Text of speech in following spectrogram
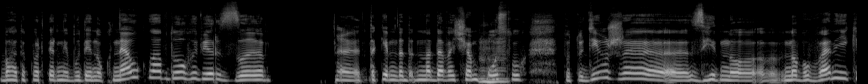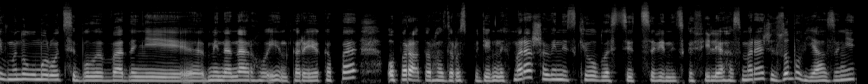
багатоквартирний будинок не уклав договір з Таким нада- надавачам Мгм. послуг, то тоді вже е, згідно е, нововведень, які в минулому році були введені е, Міненерго і НКРЄКП, оператор газорозподільних мереж у Вінницькій області, це Вінницька філія газмережі, зобов'язані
